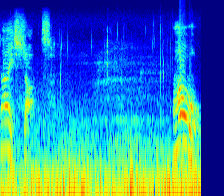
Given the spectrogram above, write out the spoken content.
Nice shots. Oh!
